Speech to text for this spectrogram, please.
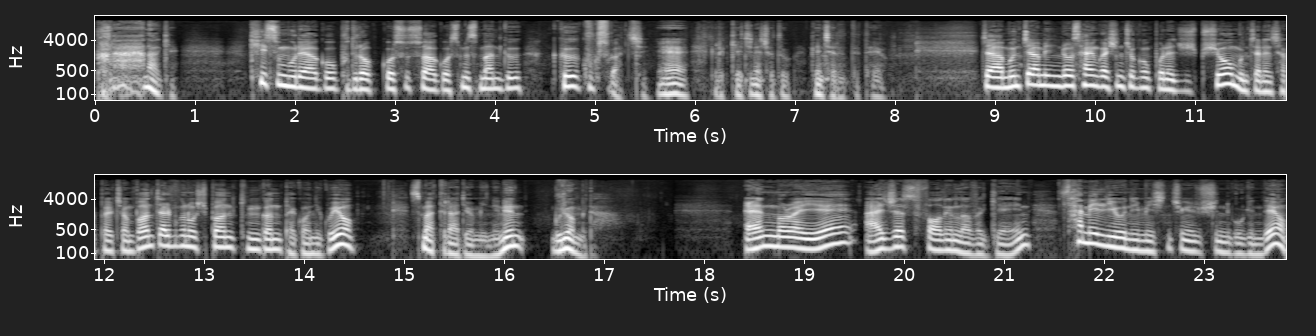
편안하게 히스무레하고 부드럽고 수수하고 슴슴한 그, 그 국수같이, 예, 그렇게 지내셔도 괜찮을 듯 해요. 자, 문자 미니로 사연과 신청곡 보내주십시오. 문자는 48,000번, 짧은 건 50원, 긴 건 100원이고요. 스마트 라디오 미니는 무료입니다. 앤 머레이의 I Just Fall in Love Again 3125님이 신청해 주신 곡인데요.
